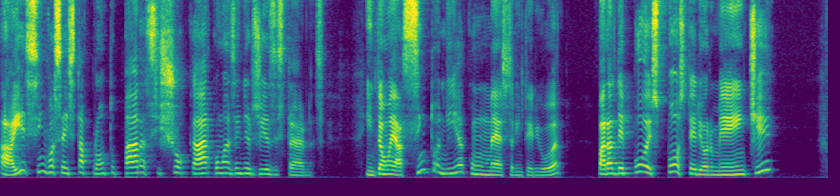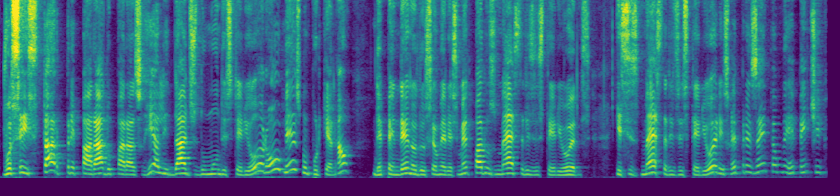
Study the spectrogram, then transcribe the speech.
Aí sim você está pronto para se chocar com as energias externas. Então é a sintonia com o mestre interior para depois, posteriormente, você estar preparado para as realidades do mundo exterior ou mesmo, por que não, dependendo do seu merecimento, para os mestres exteriores. Esses mestres exteriores representam, de repente,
